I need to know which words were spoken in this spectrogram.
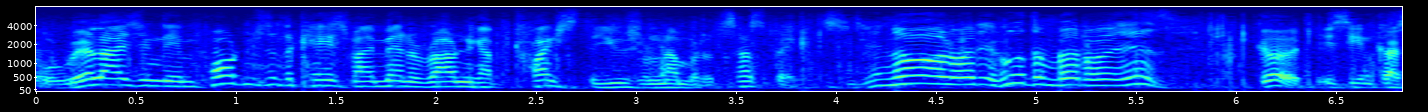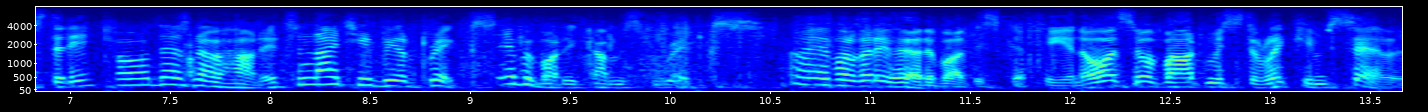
Well, realizing the importance of the case, my men are rounding up twice the usual number of suspects. Do You know already who the murderer is. Good. Is he in custody? Oh, there's no hurry. Tonight he'll be at Rick's. Everybody comes to Rick's. I have already heard about this cafe and also about Mr. Rick himself.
